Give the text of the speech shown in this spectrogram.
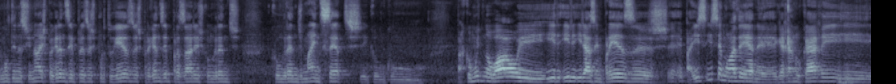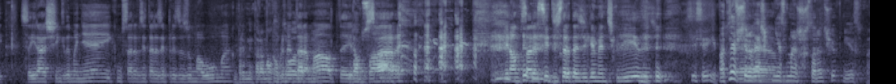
multinacionais, para grandes empresas portuguesas, para grandes empresários com grandes, com grandes mindsets e com, com, pá, com muito know-how e ir, ir, ir às empresas. É, pá, isso, isso é meu ADN, é agarrar no carro e, e sair às 5 da manhã e começar a visitar as empresas uma a uma. Cumprimentar a malta Cumprimentar toda, a malta, ir, Ir almoçar, ir almoçar a sítios estrategicamente escolhidos. Sim, sim. Pá, tu deves ser o gajo que conhece mais restaurantes que eu conheço. Pá.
